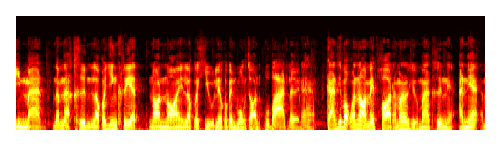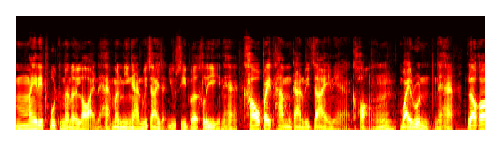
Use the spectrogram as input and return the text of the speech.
กินมากน้ำหนักขึ้นเราก็ยิ่งเครียดนอนน้อยเราก็หิวเรียกว่าเป็นวงจรอุบาทเลยนะฮะการที่บอกว่านอนไม่พอทำให้เราหิวมากขึ้นเนี่ยอันเนี้ยไม่ได้พูดขึ้นมาลอยๆนะฮะมันมีงานวิจัยจาก UC Berkeley นะฮะเขาไปทำการวิจัยเนี่ยของวัยรุ่นนะฮะแล้วก็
